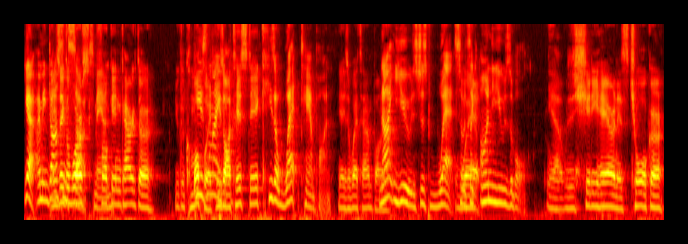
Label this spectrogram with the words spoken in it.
yeah I mean he's Dawson like the worst sucks man fucking character you could come up with. like- he's autistic. he's a wet tampon Yeah, he's a wet tampon. not used just wet so it's like unusable yeah, with his shitty hair and his choker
